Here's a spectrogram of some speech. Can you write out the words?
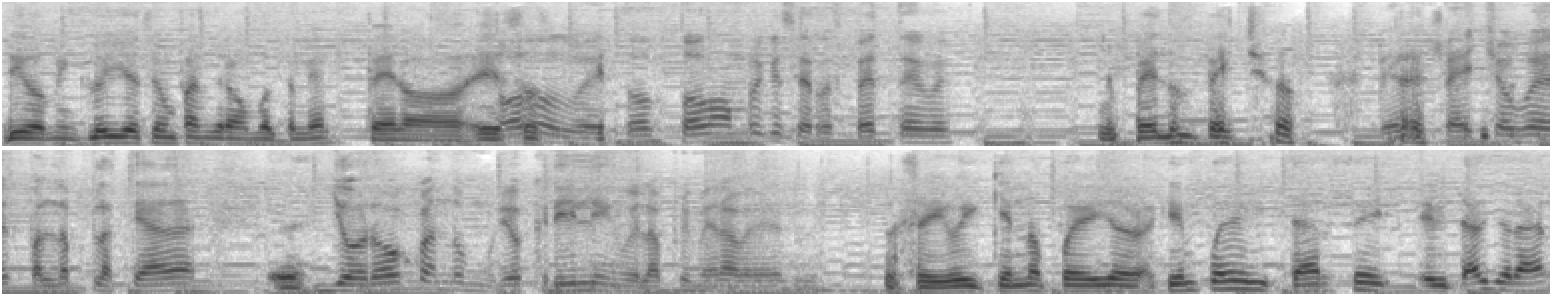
digo, me incluyo, yo soy un fan de Dragon Ball también, pero esos, Todos, güey, todo, todo hombre que se respete, güey. el pelo en pecho, Ve el pecho, güey, espalda plateada. Eh. Lloró cuando murió Krillin, güey, la primera vez, güey. sí, güey, ¿quién no puede llorar? ¿Quién puede evitarse, evitar llorar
